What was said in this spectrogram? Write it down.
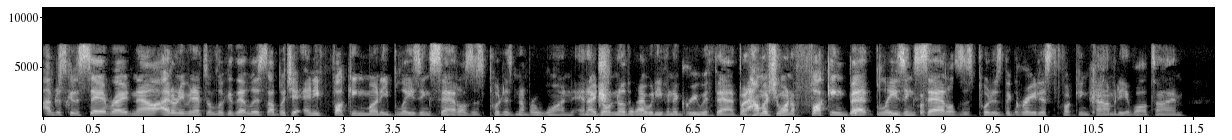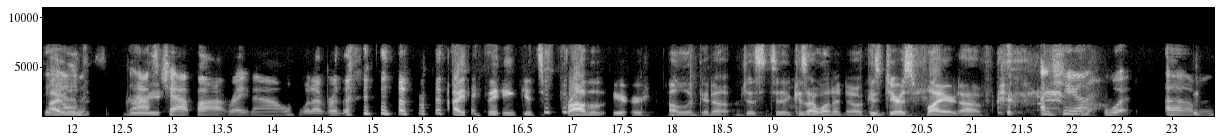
I'm just gonna say it right now. I don't even have to look at that list. I'll bet you any fucking money Blazing Saddles is put as number one, and I don't know that I would even agree with that. But how much you want to fucking bet Blazing Saddles is put as the greatest fucking comedy of all time? I will disagree. chatbot right now. Whatever the. whatever the I think it's probably here. I'll look it up just to because I want to know because Jared's fired up. I can't. What? Um.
